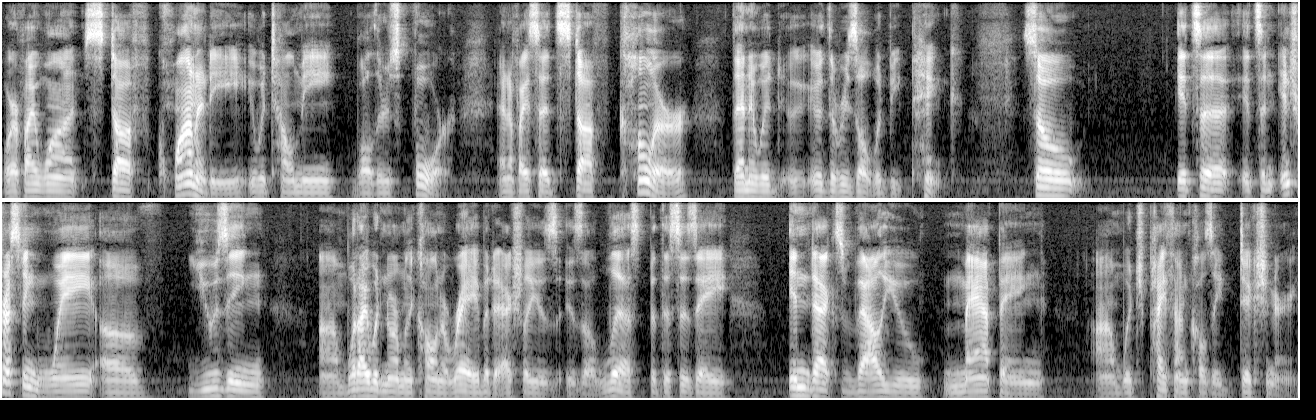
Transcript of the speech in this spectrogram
Or if I want stuff quantity, it would tell me, well, there's four. And if I said stuff color, then it would uh, the result would be pink. So it's a it's an interesting way of using um, what I would normally call an array, but it actually is is a list. But this is a index value mapping, um, which Python calls a dictionary.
